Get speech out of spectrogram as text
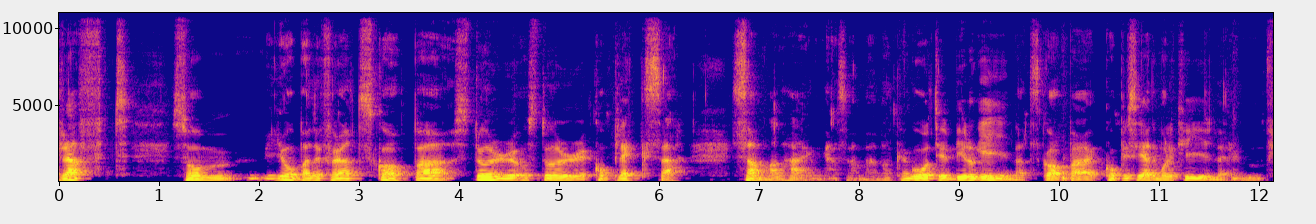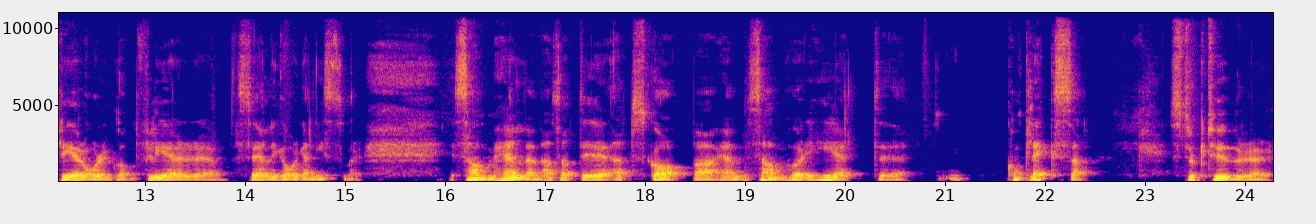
kraft som jobbade för att skapa större och större komplexa sammanhang. Alltså man man kan gå till biologin, att skapa komplicerade molekyler, fler, orga, flercelliga eh, organismer. Samhällen, alltså att, det, att skapa en samhörighet, eh, komplexa strukturer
